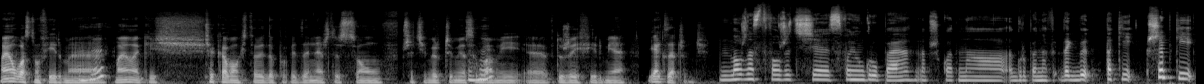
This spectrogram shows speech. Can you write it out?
mają własną firmę, mhm. mają jakąś ciekawą historię do powiedzenia, czy też są przedsiębiorczymi mhm. osobami mhm. w dużej firmie. Jak zacząć? Można stworzyć swoją grupę, na przykład na grupę, na, jakby taki szybki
